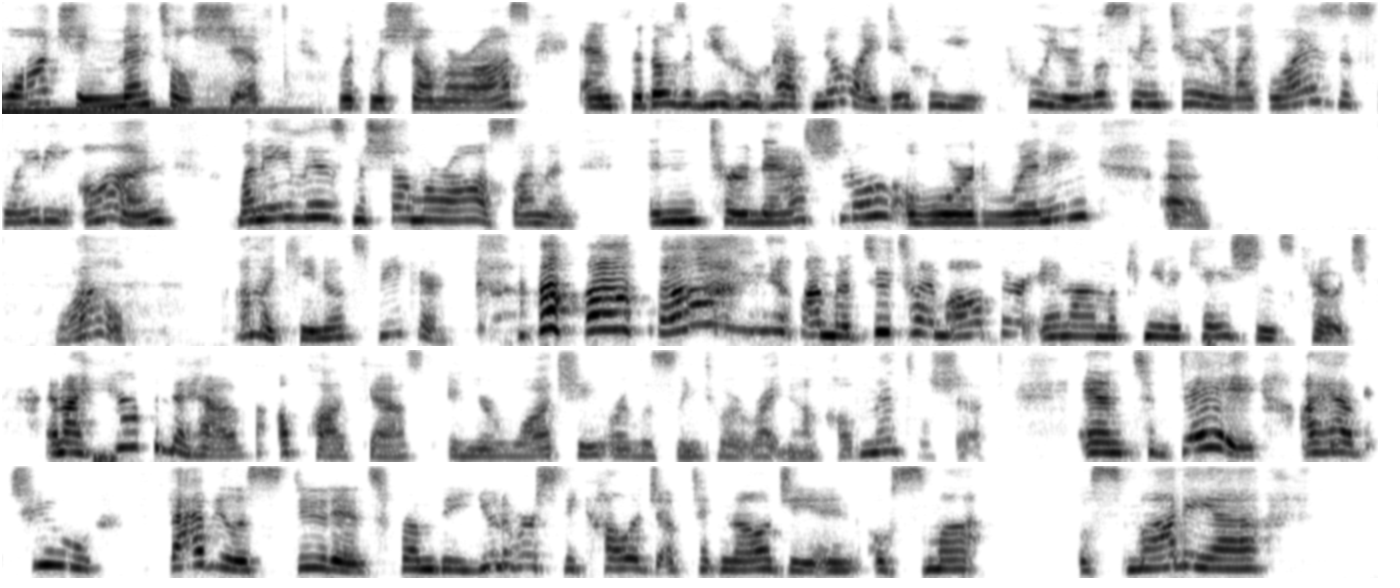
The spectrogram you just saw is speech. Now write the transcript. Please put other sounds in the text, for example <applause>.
watching Mental Shift with Michelle Moras. And for those of you who have no idea who you who you're listening to, and you're like, why is this lady on? My name is Michelle Moras. I'm an international award-winning. Uh, wow, I'm a keynote speaker. <laughs> I'm a two-time author and I'm a communications coach. And I happen to have a podcast and you're watching or listening to it right now called Mental Shift. And today I have two fabulous students from the University College of Technology in Osma, Osmania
